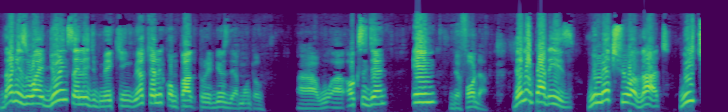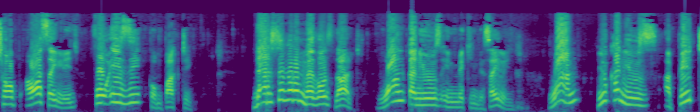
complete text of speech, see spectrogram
That is why during silage making, we actually compact to reduce the amount of uh, uh, oxygen in the fodder. The other part is we make sure that we chop our silage for easy compacting. There are several methods that one can use in making the silage. One, you can use a pit,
